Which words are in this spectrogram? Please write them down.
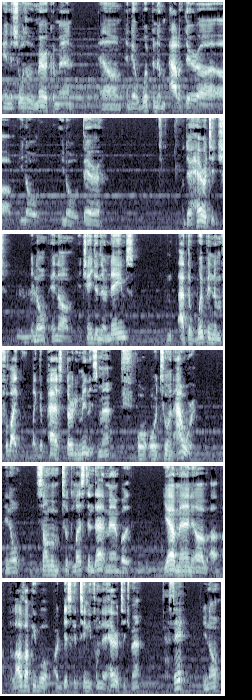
in the shores of America, man. Um, and they're whipping them out of their, uh, uh you know, you know, their their heritage, mm-hmm. you know, and um, and changing their names after whipping them for like like the past 30 minutes, man, or or to an hour. You know, some of them took less than that, man. But yeah, man, uh, a lot of our people are discontinued from their heritage, man. That's it. You know,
